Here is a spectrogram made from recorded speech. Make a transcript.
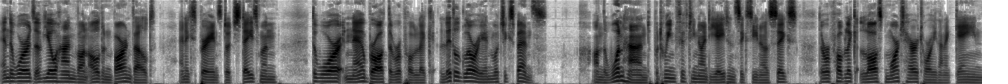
in the words of Johann von Oldenbarnevelt, an experienced Dutch statesman, the war now brought the Republic little glory and much expense. On the one hand, between 1598 and 1606, the Republic lost more territory than it gained.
